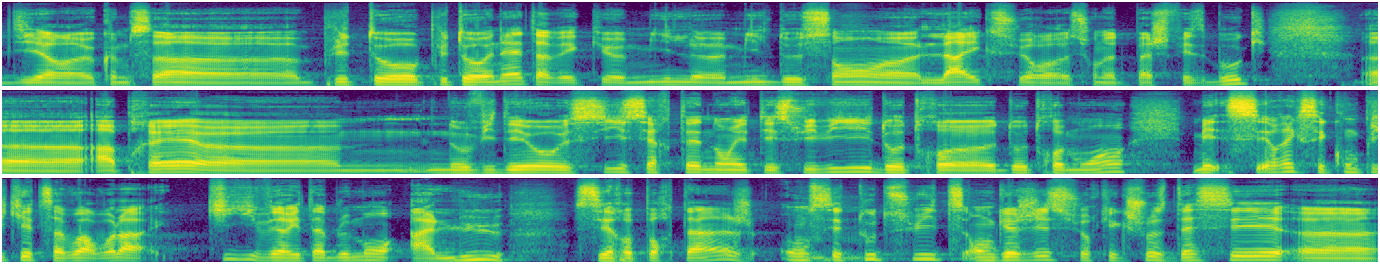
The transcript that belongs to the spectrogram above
dire comme ça, plutôt, plutôt honnête, avec euh, 1000, euh, 1200 euh, likes sur, sur notre page Facebook. Après, nos vidéos aussi, certaines ont été suivies, d'autres d'autres moins. Mais c'est vrai que c'est compliqué de savoir voilà, qui véritablement a lu ces reportages. On s'est tout de suite engagé sur quelque chose d'assez euh,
